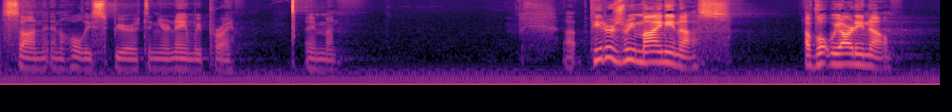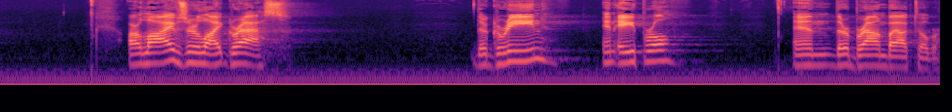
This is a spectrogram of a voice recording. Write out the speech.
Son, and Holy Spirit. In your name we pray. Amen. Uh, Peter's reminding us of what we already know. Our lives are like grass, they're green in April, and they're brown by October.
